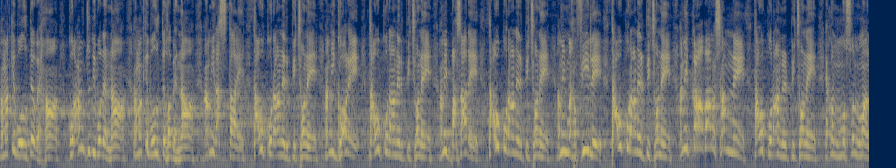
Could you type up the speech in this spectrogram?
আমাকে বলতে হবে হ্যাঁ কোরআন যদি বলে না, আমাকে বলতে হবে না। আমি রাস্তায়, তাও কোরআনের পিছনে। আমি ঘরে, তাও কোরআনের পিছনে। আমি বাজারে, তাও কোরআনের পিছনে। আমি মাহফিলে, তাও কোরআনের পিছনে। আমি কাবার সামনে, তাও কোরআনের পিছনে। এখন মুসলমান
